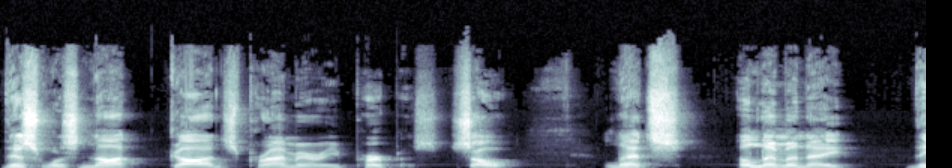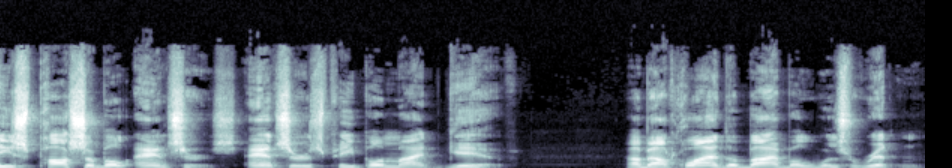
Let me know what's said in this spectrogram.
this was not God's primary purpose. So, let's eliminate these possible answers, answers people might give about why the Bible was written.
